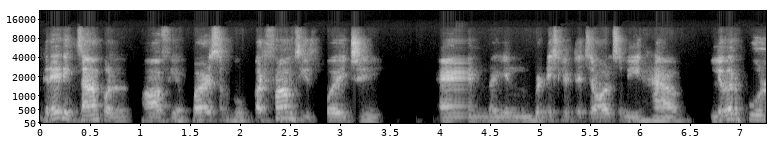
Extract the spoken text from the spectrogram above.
great example of a person who performs his poetry. And in British literature also we have Liverpool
